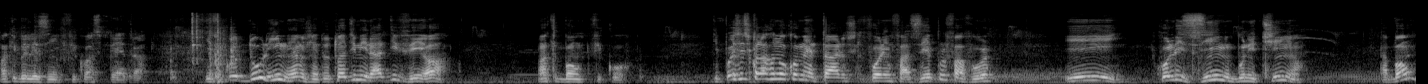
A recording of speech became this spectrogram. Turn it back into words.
Olha que belezinha que ficou as pedras, ó. E ficou durinho mesmo, gente. Eu tô admirado de ver, ó. Olha que bom que ficou. Depois vocês colocam no comentário os que forem fazer, por favor. E ficou lisinho, bonitinho, ó. Tá bom?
